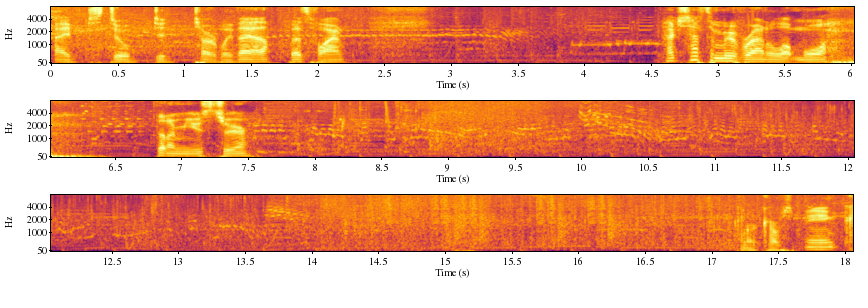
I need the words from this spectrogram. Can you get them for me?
I still did terribly there, but that's fine. I just have to move around a lot more than I'm used to. Ink.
